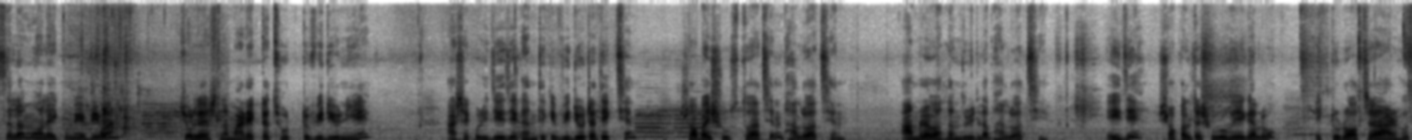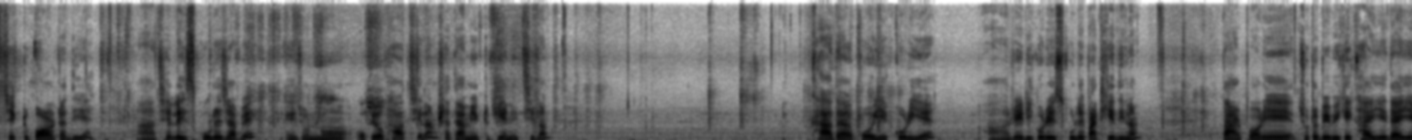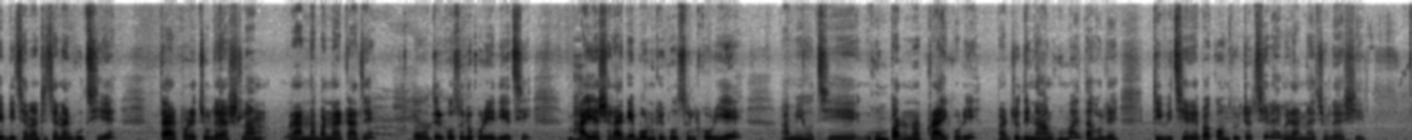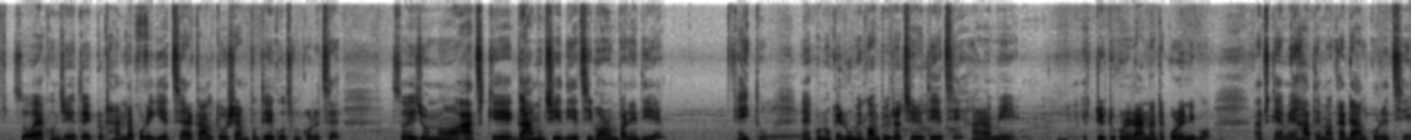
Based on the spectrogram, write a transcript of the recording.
আসসালামু আলাইকুম, এভরিওয়ান। চলে আসলাম আর একটা ছোট্ট ভিডিও নিয়ে। আশা করি যে যেখান থেকে ভিডিওটা দেখছেন, সবাই সুস্থ আছেন, ভালো আছেন। আমরাও আলহামদুলিল্লাহ ভালো আছি। এই যে সকালটা শুরু হয়ে গেল, একটু রচা আর হচ্ছে একটু পরোটা দিয়ে ছেলে স্কুলে যাবে এই জন্য ওকেও খাওয়াচ্ছিলাম, সাথে আমি একটু খেয়ে নিচ্ছিলাম। খাওয়া দাওয়া করিয়ে করিয়ে রেডি করে স্কুলে পাঠিয়ে দিলাম। তারপরে ছোট বেবিকে খাইয়ে দাইয়ে বিছানা টিছানা গুছিয়ে তারপরে চলে আসলাম রান্না বান্নার কাজে। ও ওদের গোসলও করিয়ে দিয়েছি। ভাই আসার আগে বোনকে গোসল করিয়ে আমি হচ্ছে ঘুম পাড়ানোর ট্রাই করি। আর যদি না ঘুমায় তাহলে টিভি ছেড়ে বা কম্পিউটার ছেড়ে আমি রান্নায় চলে আসি। সো এখন যেহেতু একটু ঠান্ডা পড়ে গিয়েছে আর কালকেও শ্যাম্পু দিয়ে গোসল করেছে সো এই জন্য আজকে গা মুছিয়ে দিয়েছি গরম পানি দিয়ে। এই তো, এখন ওকে রুমে কম্পিউটার ছেড়ে দিয়েছি আর আমি একটু একটু করে রান্নাটা করে নিব। আজকে আমি হাতে মাখা ডাল করেছি।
